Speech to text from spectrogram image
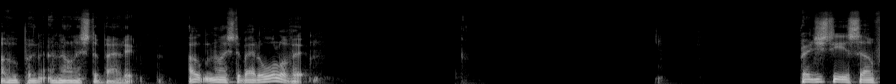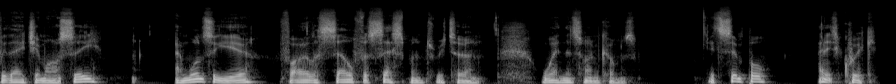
open and honest about it. Open and honest about all of it. Register yourself with HMRC and once a year file a self assessment return when the time comes. It's simple and it's quick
